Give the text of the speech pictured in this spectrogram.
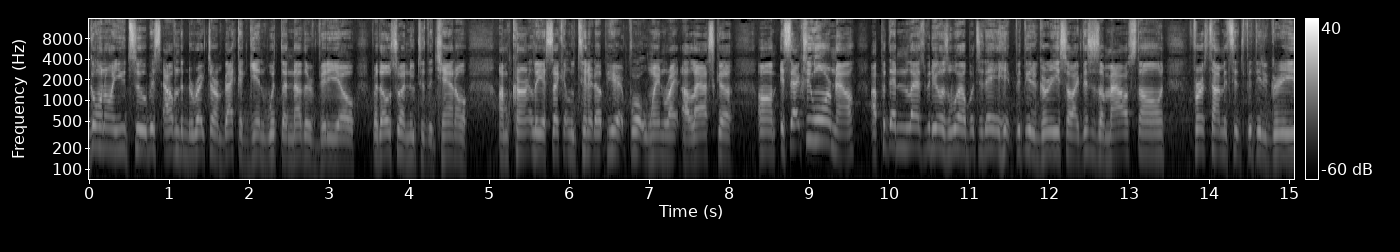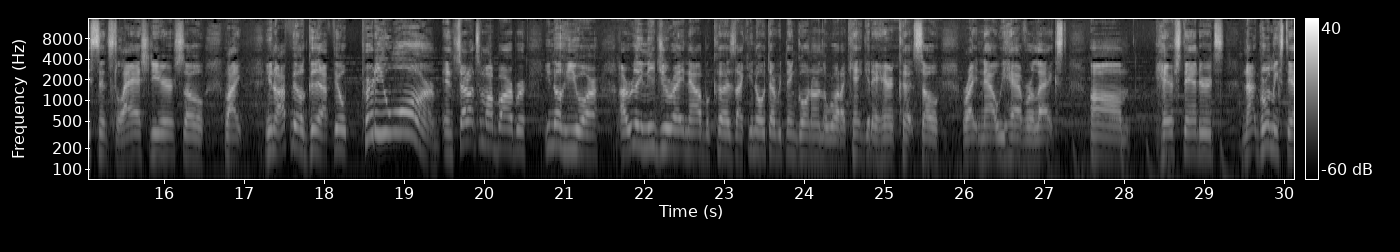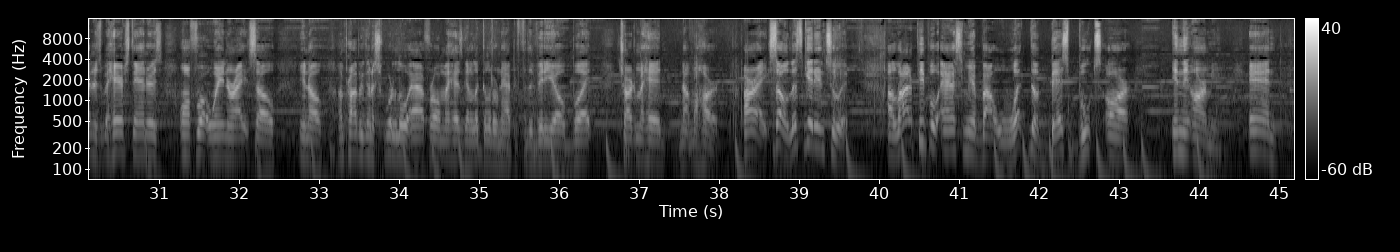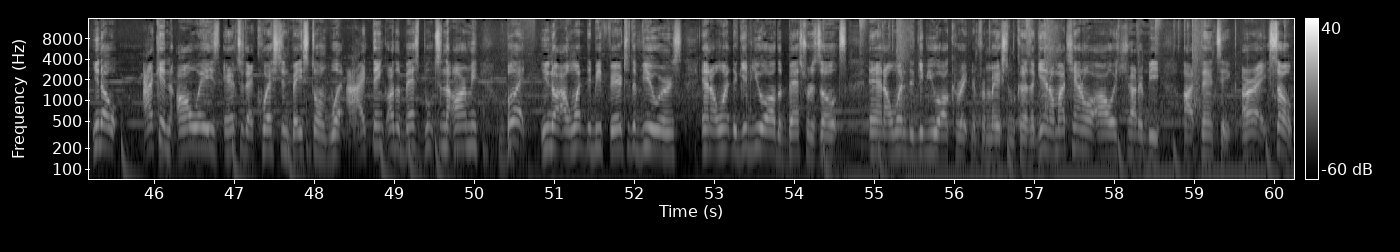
Is going on YouTube? It's Alvin the Director. I'm back again with another video. For those who are new to the channel, I'm currently a second lieutenant up here at Fort Wainwright, Alaska. Um, it's actually warm now. I put that in the last video as well, but today it hit 50 degrees, so like this is a milestone. First time it's hit 50 degrees since last year, so like, you know, I feel good. I feel pretty warm. And shout out to my barber. You know who you are. I really need you right now because like, you know, with everything going on in the world, I can't get a haircut, so right now we have relaxed um, hair standards, not grooming standards, but hair standards on Fort Wainwright. So, you know, I'm probably gonna sport a little afro. And my head's gonna look a little nappy for the video, but charge my head, not my heart. All right, so let's get into it. A lot of people ask me about what the best boots are in the Army. And, you know, I can always answer that question based on what I think are the best boots in the Army, but you know, I want to be fair to the viewers and I want to give you all the best results and I wanted to give you all correct information because again, on my channel, I always try to be authentic. All right, so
